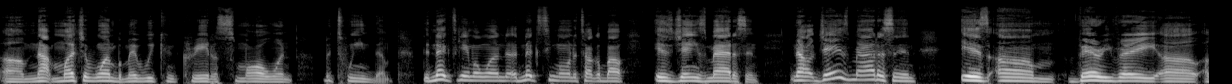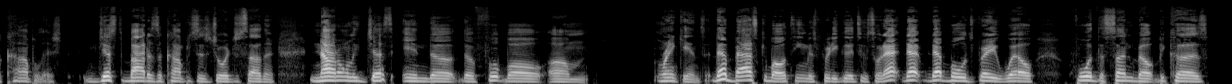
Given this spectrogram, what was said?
Um, not much of one, but maybe we can create a small one between them. The next game I want, the next team I want to talk about is James Madison. Now, James Madison is um very very uh accomplished just about as accomplished as Georgia Southern not only just in the the football um rankings that basketball team is pretty good too so that that that bodes very well for the Sun Belt because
